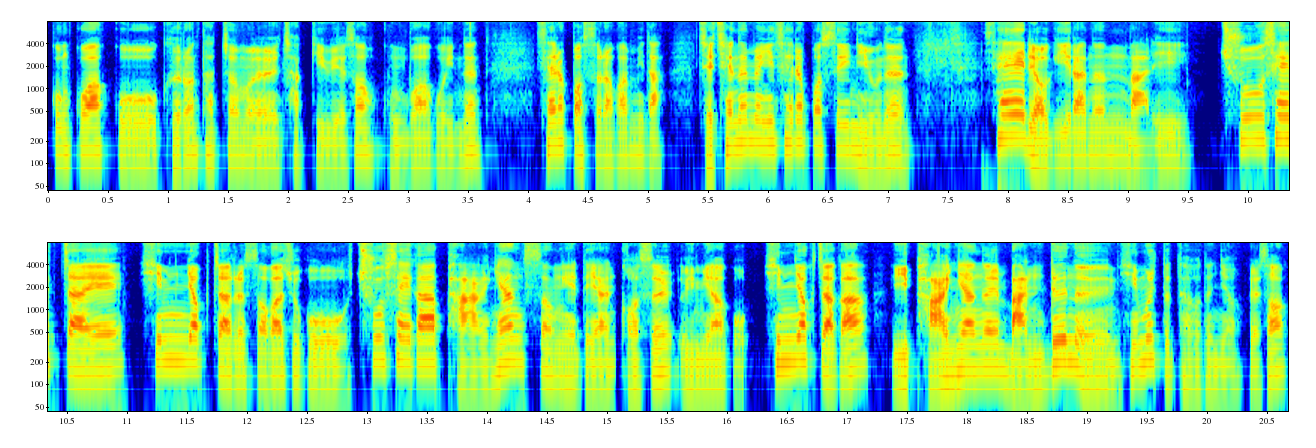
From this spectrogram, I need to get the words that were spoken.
꿈꿔왔고 그런 타점을 찾기 위해서 공부하고 있는 세력버스라고 합니다. 제 채널명이 세력버스인 이유는 세력이라는 말이 추세자의 힘력자를 써가지고 추세가 방향성에 대한 것을 의미하고 힘력자가 이 방향을 만드는 힘을 뜻하거든요. 그래서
